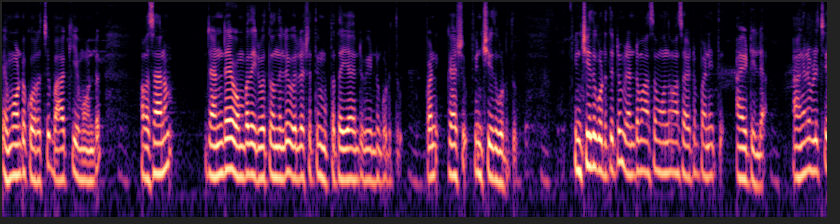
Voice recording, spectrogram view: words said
എമൗണ്ട് കുറച്ച് ബാക്കി എമൗണ്ട് അവസാനം രണ്ട് ഒമ്പത് ഇരുപത്തൊന്നിൽ ഒരു ലക്ഷത്തി മുപ്പത്തയ്യായിരം രൂപ വീണ്ടും കൊടുത്തു. പണി ക്യാഷ് ഫിനിഷ് ചെയ്ത് കൊടുത്തു. ഫിനിഷ് ചെയ്ത് കൊടുത്തിട്ടും രണ്ട് മാസം മൂന്ന് മാസമായിട്ടും പണി ആയിട്ടില്ല. അങ്ങനെ വിളിച്ച്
